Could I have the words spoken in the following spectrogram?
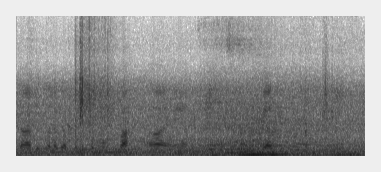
delikado talaga pag tumumba. Ah, ayan. Agad.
